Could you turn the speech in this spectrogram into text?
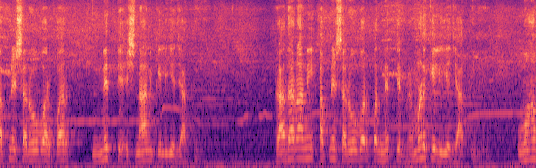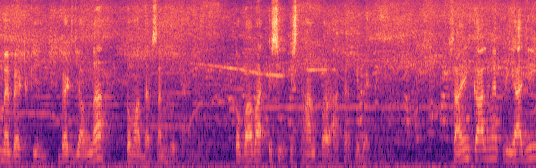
अपने सरोवर पर नित्य स्नान के लिए जाती है। राधा रानी अपने सरोवर पर नित्य भ्रमण के लिए जाती हैं। वहाँ मैं बैठ के, बैठ जाऊँगा तो वहाँ दर्शन हो जाएँगे। तो बाबा इसी स्थान पर आकर के बैठे हैं। सायंकाल में प्रिया जी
